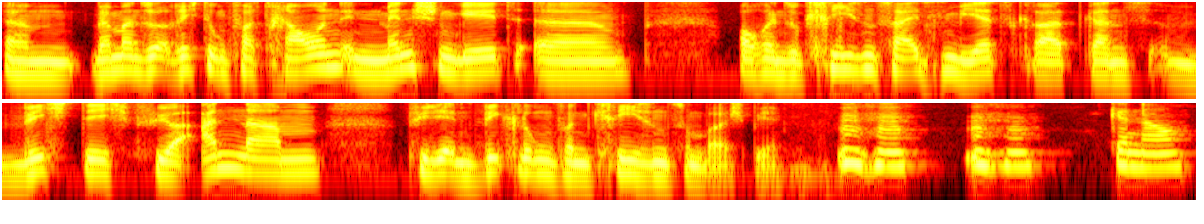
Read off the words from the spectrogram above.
ähm, wenn man so Richtung Vertrauen in Menschen geht, äh, auch in so Krisenzeiten wie jetzt gerade ganz wichtig für Annahmen, für die Entwicklung von Krisen zum Beispiel. Mhm, mhm, genau.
